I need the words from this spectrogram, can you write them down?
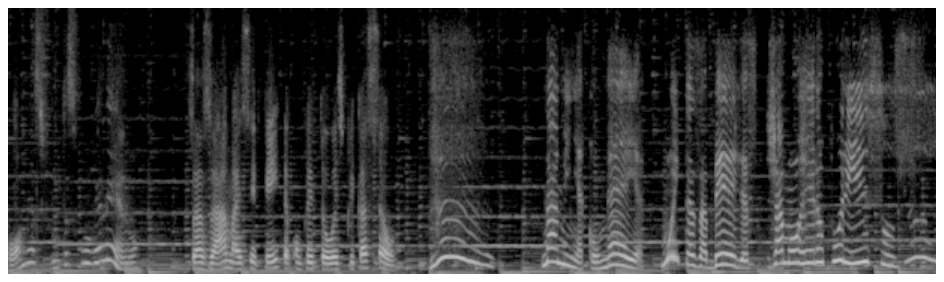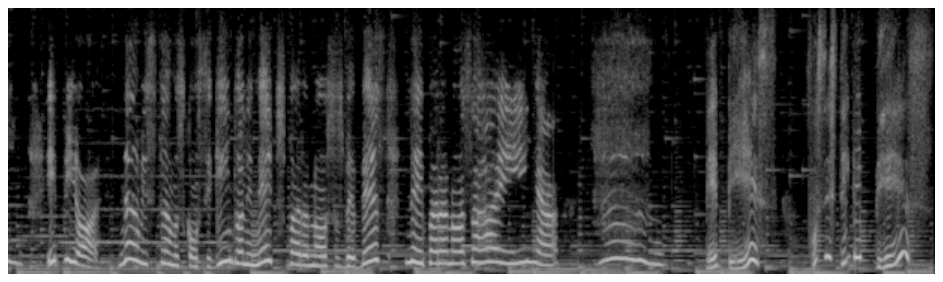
come as frutas com veneno. Zazá, mais refeita, completou a explicação. Hum, na minha colmeia, muitas abelhas já morreram por isso. Hum, e pior, não estamos conseguindo alimentos para nossos bebês nem para nossa rainha. Hum, Bebês? Vocês têm bebês?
